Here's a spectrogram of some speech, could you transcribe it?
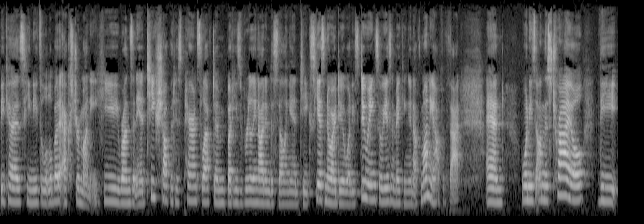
because he needs a little bit of extra money. He runs an antique shop that his parents left him, but he's really not into selling antiques. He he has no idea what he's doing, so he isn't making enough money off of that. And when he's on this trial, the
